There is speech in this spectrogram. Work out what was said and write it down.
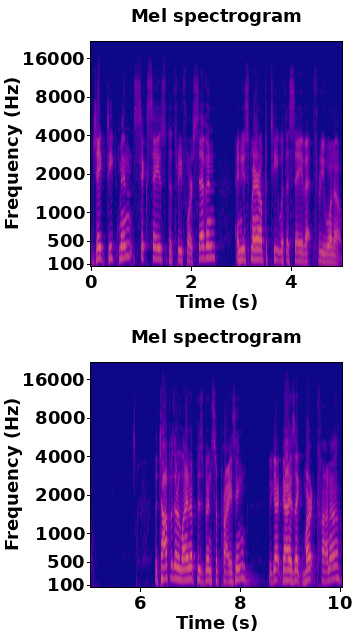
Jake Diekman, six saves with a 347, and Yusmeiro Petit with a save at 310. The top of their lineup has been surprising. We got guys like Mark Canha,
